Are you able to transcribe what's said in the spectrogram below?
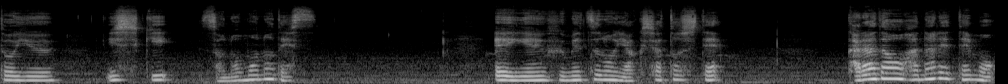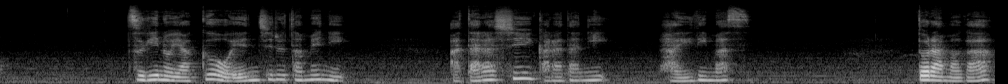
という意識そのものです。永遠不滅の役者として体を離れても次の役を演じるために新しい体に入ります。ドラマが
